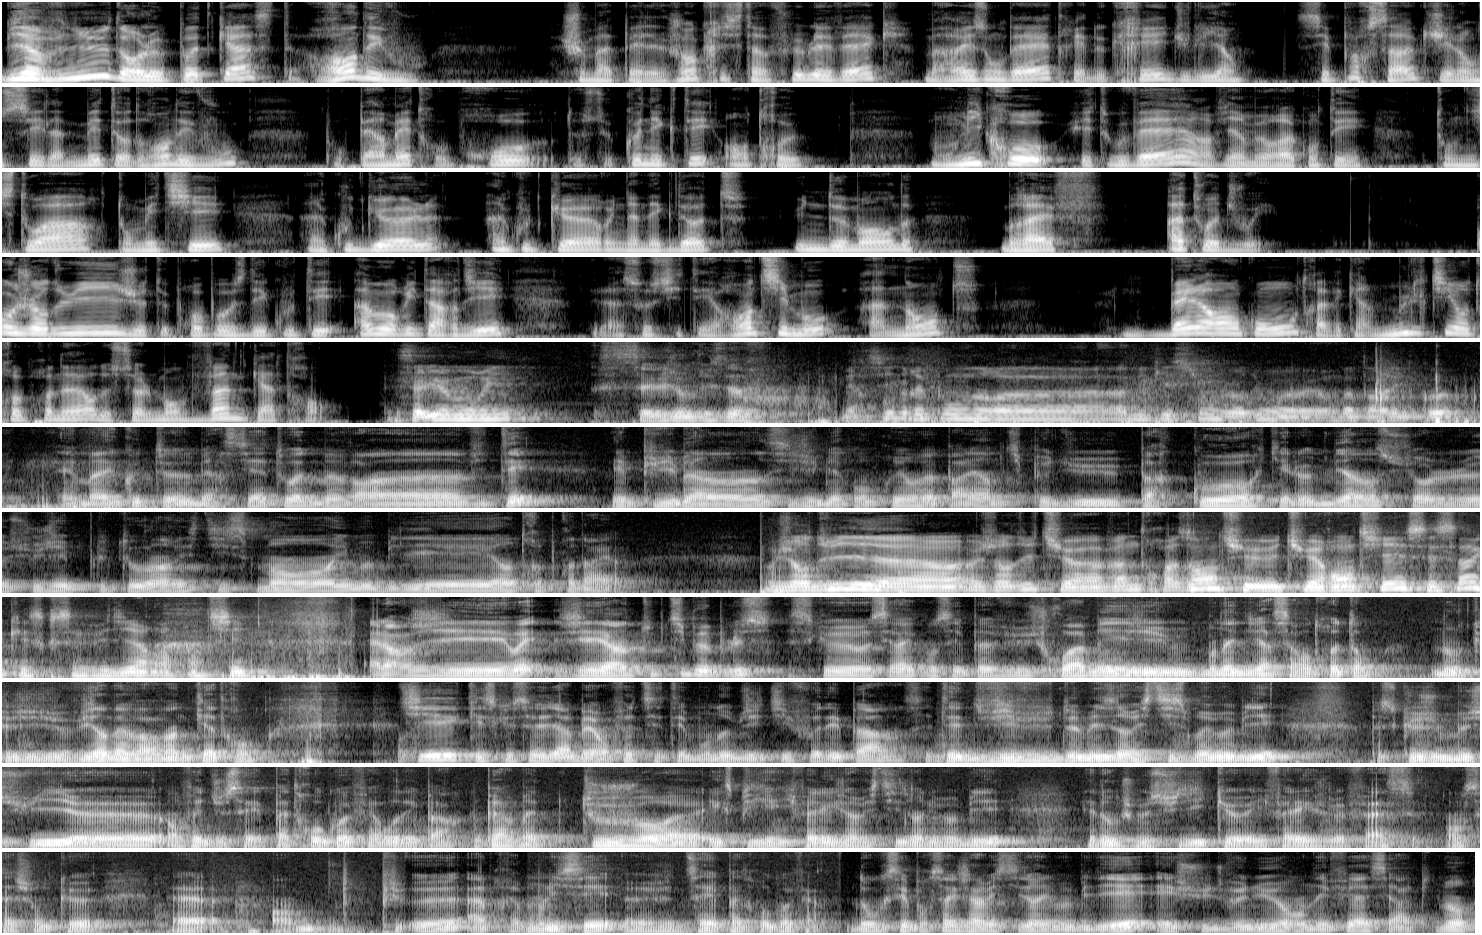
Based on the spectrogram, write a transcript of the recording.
Bienvenue dans le podcast Rendez-vous. Je m'appelle Jean-Christophe Leblévesque, ma raison d'être est de créer du lien. C'est pour ça que j'ai lancé la méthode Rendez-vous pour permettre aux pros de se connecter entre eux. Mon micro est ouvert, viens me raconter ton histoire, ton métier, un coup de gueule, un coup de cœur, une anecdote, une demande, bref, à toi de jouer. Aujourd'hui, je te propose d'écouter Amaury Tardier de la société Rentimo à Nantes une belle rencontre avec un multi-entrepreneur de seulement 24 ans. Salut Amaury. Salut Jean-Christophe. Merci de répondre euh, à mes questions. Aujourd'hui, on va parler de quoi? Eh ben écoute, euh, merci à toi de m'avoir invité. Et puis, ben, si j'ai bien compris, on va parler un petit peu du parcours qui est le mien sur le sujet plutôt investissement immobilier, entrepreneuriat. Aujourd'hui, euh, aujourd'hui, tu as 23 ans, tu, tu es rentier, c'est ça? Qu'est-ce que ça veut dire, rentier? Alors, j'ai ouais, j'ai un tout petit peu plus, parce que c'est vrai qu'on s'est pas vu, je crois, mais j'ai eu mon anniversaire entre temps, donc je viens d'avoir 24 ans. Qu'est-ce que ça veut dire? Ben, En fait, c'était mon objectif au départ, c'était de vivre de mes investissements immobiliers, parce que je me suis... Euh, en fait, je savais pas trop quoi faire au départ. Mon père m'a toujours euh, expliqué qu'il fallait que j'investisse dans l'immobilier, et donc je me suis dit qu'il fallait que je le fasse, en sachant que euh, après mon lycée, je ne savais pas trop quoi faire. Donc c'est pour ça que j'ai investi dans l'immobilier, et je suis devenu en effet assez rapidement...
